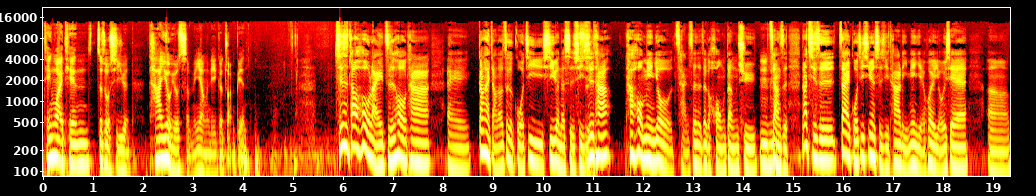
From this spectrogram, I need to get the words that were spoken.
天外天这座戏院，它又有什么样的一个转变？其实到后来之后，它诶，刚才讲到这个国际戏院的时期，其实它它后面又产生了这个红灯区，嗯哼这样子。那其实，在国际戏院时期，它里面也会有一些呃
